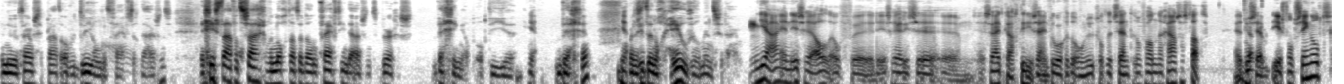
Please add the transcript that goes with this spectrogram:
En New York Times praat over 350.000. En gisteravond zagen we nog dat er dan 15.000 burgers weggingen op, op die uh, ja. weg. Hè? Ja. Maar er zitten nog heel veel mensen daar. Ja, en Israël, of uh, de Israëlische uh, strijdkrachten, die zijn doorgedrongen nu tot het centrum van de Gaza-stad. dus ja. ze hebben het eerst omsingeld.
